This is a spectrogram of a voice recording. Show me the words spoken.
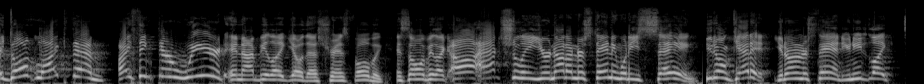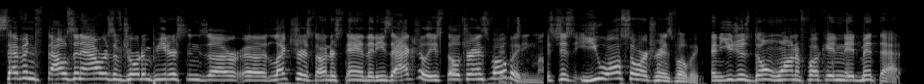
I don't like them. I think they're weird. And I'd be like, yo, that's transphobic. And someone would be like, oh, actually, you're not understanding what he's saying. You don't get it. You don't understand. You need like 7,000 hours of Jordan Peterson's uh, uh, lectures to understand that he's actually still transphobic. It's just you also are transphobic. And you just don't want to fucking admit that.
